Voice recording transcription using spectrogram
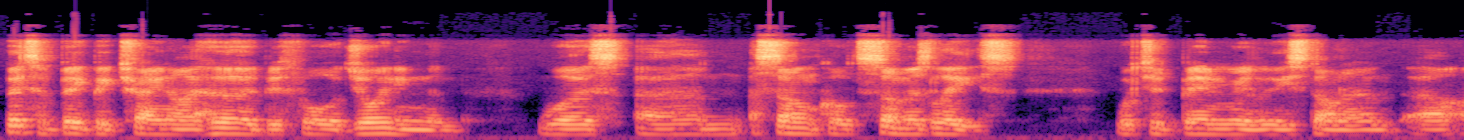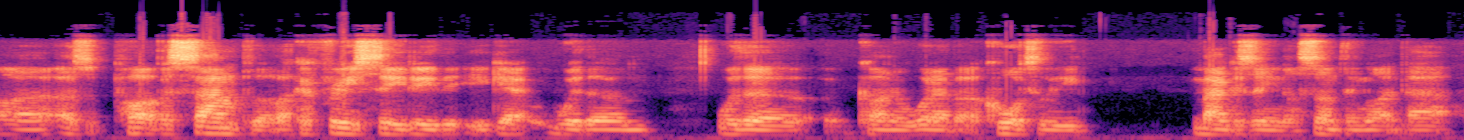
bit of Big Big Train I heard before joining them was um, a song called Summer's Lease, which had been released on a, uh, as a part of a sampler, like a free CD that you get with um with a kind of whatever a quarterly magazine or something like that,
